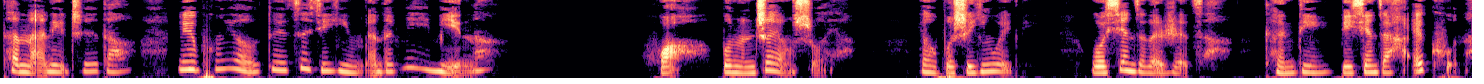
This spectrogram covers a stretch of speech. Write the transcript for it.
他哪里知道女朋友对自己隐瞒的秘密呢？话不能这样说呀！要不是因为你，我现在的日子肯定比现在还苦呢。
